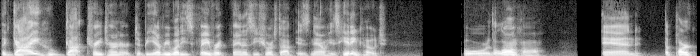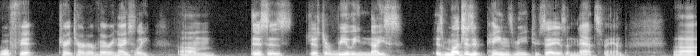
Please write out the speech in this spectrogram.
the guy who got Trea Turner to be everybody's favorite fantasy shortstop is now his hitting coach for the long haul, and the park will fit Trea Turner very nicely. Um, this is just a really nice, as much as it pains me to say as a Nats fan, uh,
